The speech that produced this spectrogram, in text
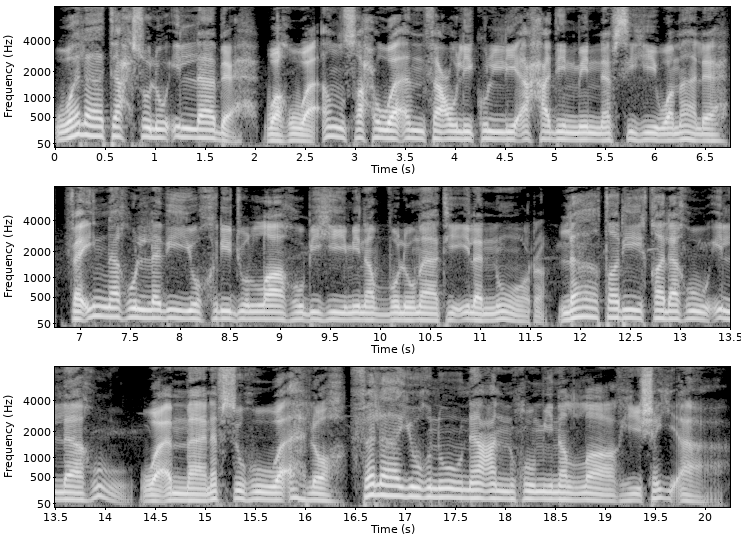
ولا تحصل إلا به وهو أنصح وأنفع لكل أحد من نفسه وماله فإنه الذي يخرج الله به من الظلمات إلى النور لا طريق له إلا هو وأما نفسه وأهله فلا يغنون عنه من الله شيئا.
